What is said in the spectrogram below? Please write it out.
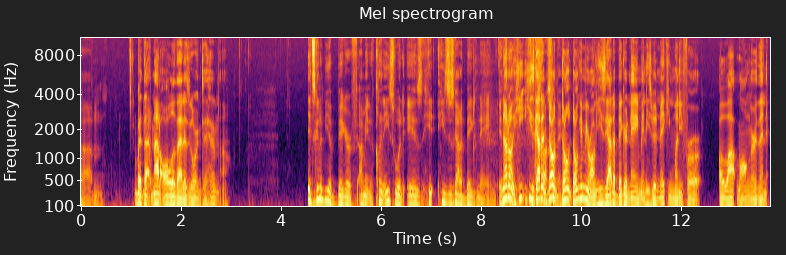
um, But that not all of that is going to him though. it's going to be a bigger. I mean, Clint Eastwood is he, he's just got a big name. It's no, no, a- he's he's a got it. Don't name. don't don't get me wrong. He's got a bigger name, and he's been making money for a lot longer than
